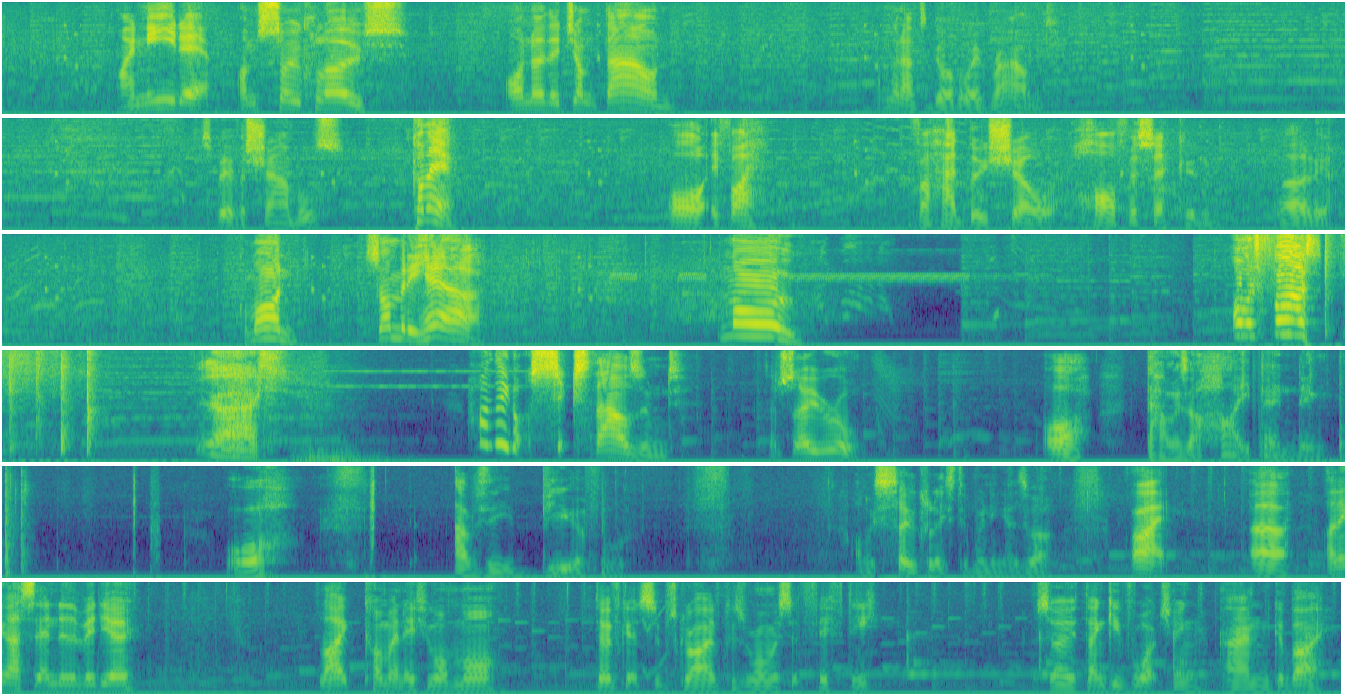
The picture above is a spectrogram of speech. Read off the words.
I need it. I'm so close. Oh no, they jumped down. I'm gonna have to go all the way round. It's a bit of a shambles. Come here. Oh, if I if I had those shell half a second earlier. Come on. Somebody hit her! No! I was first! Yes! How have they got 6,000? That's overall. Oh, that was a hype ending. Oh, absolutely beautiful. I was so close to winning as well. Alright, uh, I think that's the end of the video. Like, comment if you want more. Don't forget to subscribe because we're almost at 50. So thank you for watching and goodbye.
